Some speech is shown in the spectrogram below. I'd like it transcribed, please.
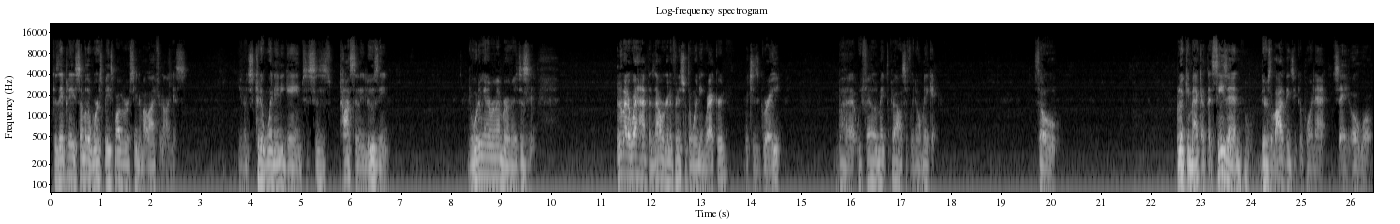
Because they played some of the worst baseball I've ever seen in my life in August. You know, just couldn't win any games. This is constantly losing. And what are we going to remember? It's just no matter what happens now, we're going to finish with a winning record, which is great. But we fail to make the playoffs if we don't make it. So, looking back at the season, there's a lot of things you can point at. Say, oh well,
